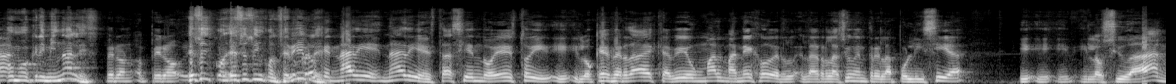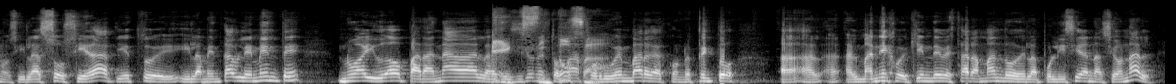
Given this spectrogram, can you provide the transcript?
como criminales. Pero, pero eso, es, eso es inconcebible. creo que nadie, nadie está haciendo esto y, lo que es verdad es que ha habido un mal manejo de la relación entre la policía y, los ciudadanos y la sociedad y esto y, lamentablemente no ha ayudado para nada las decisiones tomadas por Rubén Vargas con respecto al manejo de quién debe estar a mando de la Policía Nacional.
